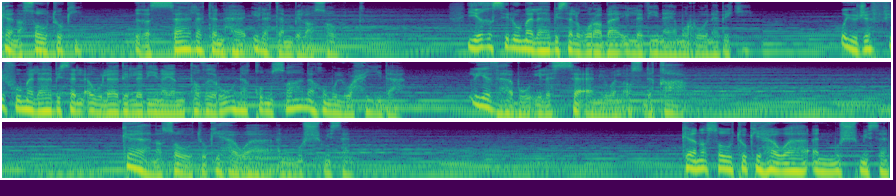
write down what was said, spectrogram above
كان صوتك غسالة هائلة بلا صوت. يغسل ملابس الغرباء الذين يمرون بك ويجفف ملابس الأولاد الذين ينتظرون قمصانهم الوحيدة ليذهبوا إلى السأم والأصدقاء. كان صوتك هواء مشمسا. كان صوتك هواء مشمسا.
